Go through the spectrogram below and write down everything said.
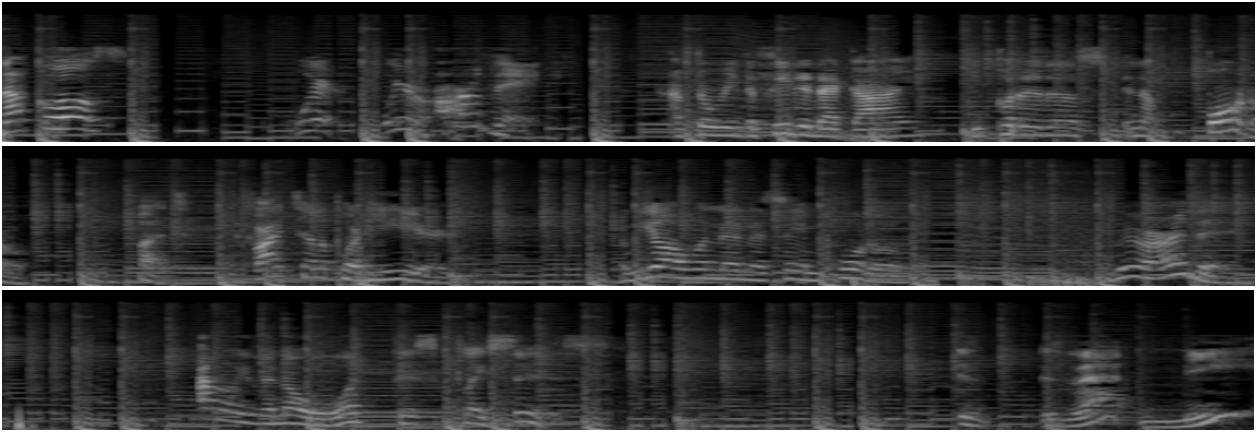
Knuckles! Where where are they? After we defeated that guy, he put us in a portal. But if I teleport here, and we all went in the same portal, where are they? I don't even know what this place is. Is is that me?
